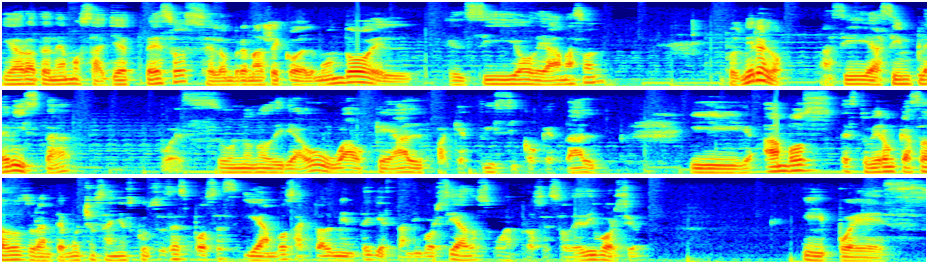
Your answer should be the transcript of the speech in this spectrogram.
Y ahora tenemos a Jeff Bezos, el hombre más rico del mundo, el, el CEO de Amazon. Pues mírenlo, así a simple vista, pues uno no diría, uh, wow, qué alfa, qué físico, qué tal. Y ambos estuvieron casados durante muchos años con sus esposas y ambos actualmente ya están divorciados o en proceso de divorcio. Y pues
